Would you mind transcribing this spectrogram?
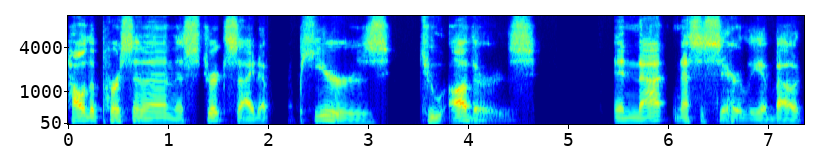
how the person on the strict side appears to others and not necessarily about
